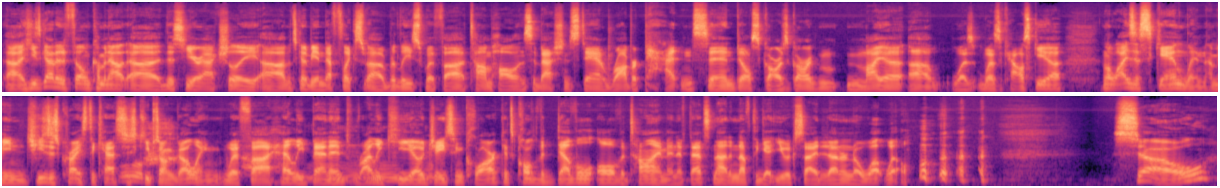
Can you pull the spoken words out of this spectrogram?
uh, he's got a film coming out uh, this year. Actually, uh, it's going to be a Netflix uh, release with uh, Tom Holland, Sebastian Stan, Robert Pattinson, Bill Skarsgård, Maya uh, was Wasikowska, and Eliza Scanlen. I mean, Jesus Christ, the cast just keeps on going with uh, Haley Bennett, Riley Keough, Jason Clarke. It's called The Devil All the Time, and if that's not enough to get you excited, I don't know what will. so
